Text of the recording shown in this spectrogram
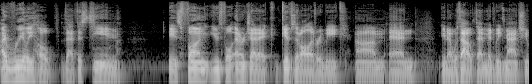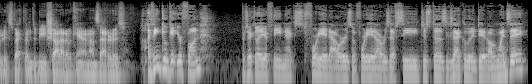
I really hope that this team is fun, youthful, energetic, gives it all every week. Um, and, you know, without that midweek match, you would expect them to be shot out of a cannon on Saturdays. I think you'll get your fun particularly if the next 48 hours of 48 hours FC just does exactly what it did on Wednesday.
